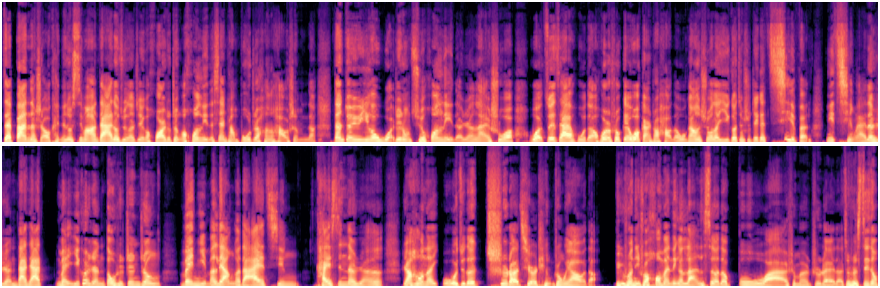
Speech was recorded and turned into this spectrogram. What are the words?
在办的时候，肯定就希望让大家都觉得这个花儿，就整个婚礼的现场布置很好什么的。但对于一个我这种去婚礼的人来说，我最在乎的，或者说给我感受好的，我刚刚说了一个，就是这个气氛，你请来的人，大家每一个人都是真正为你们两个的爱情。开心的人，然后呢，我觉得吃的其实挺重要的。比如说，你说后面那个蓝色的布啊，什么之类的，就是 C 总，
